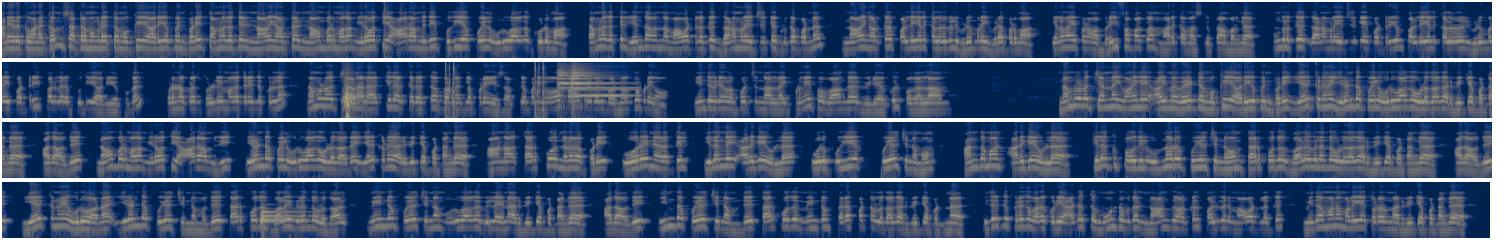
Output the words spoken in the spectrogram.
அனைவருக்கும் வணக்கம். சட்டம் கிடைத்த முக்கிய அறிவிப்பின்படி தமிழகத்தில் நாளை நாட்கள் நவம்பர் மாதம் இருபத்தி ஆறாம் தேதி புதிய புயல் உருவாக கூடுமா? தமிழகத்தில் எந்த வந்த மாவட்டங்களுக்கு கனமழை எச்சரிக்கை கொடுக்கப்பட்ட நாளை நாட்கள் பள்ளிகள் கல்லூரிகள் விடுமுறை விடப்படுமா? இளமை இப்ப நம்ம பிரீஃபா பார்க்கலாம். மறக்காம ஸ்கிப் பாருங்க. உங்களுக்கு கனமழை எச்சரிக்கை பற்றியும் பள்ளிகள் கல்லூரிகள் விடுமுறை பற்றி பல்வேறு புதிய அறிவிப்புகள் உடனுக்குடன் துல்லியமாக தெரிந்து கொள்ள நம்மளோட சேனலை கீழே இருக்கிற கிளிக் பண்ணி சப்ஸ்கிரைப் பண்ணிக்கோங்க. பார்த்து பெல் கிளிக் பண்ணிக்கோங்க இந்த வீடியோ உங்களுக்கு பிடிச்சிருந்தா லைக் பண்ணுங்க. இப்போ வாங்க வீடியோக்குள் போகலாம். நம்மளோட சென்னை வானிலை ஆய்வு மையம் வெளியிட்ட முக்கிய அறிவிப்பின்படி ஏற்கனவே இரண்டு புயல் உருவாக உள்ளதாக அறிவிக்கப்பட்டாங்க. அதாவது நவம்பர் மாதம் இருபத்தி ஆறாம் தேதி இரண்டு புயல் உருவாக உள்ளதாக ஏற்கனவே அறிவிக்கப்பட்டாங்க. ஆனால் தற்போது நிலவரப்படி ஒரே நேரத்தில் இலங்கை அருகே உள்ள ஒரு புதிய புயல் சின்னமும் அந்தமான் அருகே உள்ள கிழக்கு பகுதியில் இன்னொரு புயல் சின்னமும் தற்போது வலுவிழந்து உள்ளதாக அறிவிக்கப்பட்டாங்க. அதாவது ஏற்கனவே உருவான இரண்டு புயல் சின்னம் வந்து தற்போது வலுவிழந்து உள்ளதால் மீண்டும் புயல் சின்னம் உருவாகவில்லை என அறிவிக்கப்பட்டாங்க. அதாவது இந்த புயல் சின்னம் வந்து தற்போது மீண்டும் பெறப்பட்டுள்ளதாக அறிவிக்கப்பட்டன. இதற்கு பிறகு வரக்கூடிய அடுத்த மூன்று முதல் நான்கு நாட்கள் பல்வேறு மாவட்டங்களுக்கு மிதமான மழையை தொடரும் அறிவிக்கப்பட்டாங்க.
